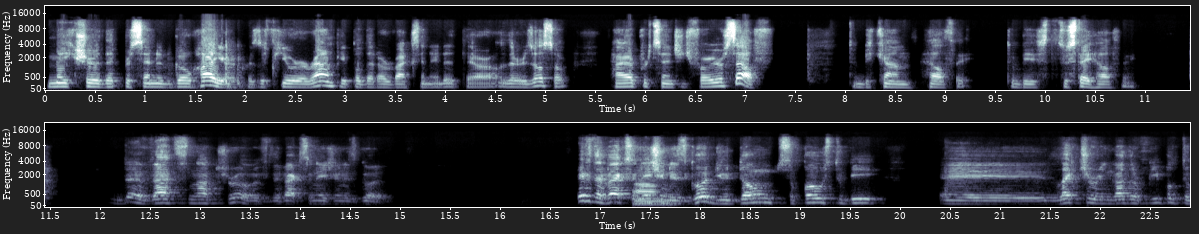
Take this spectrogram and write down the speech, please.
make sure that percentage go higher because if you're around people that are vaccinated there are there is also higher percentage for yourself to become healthy to be to stay healthy Th- That's not true if the vaccination is good. If the vaccination Um, is good, you don't supposed to be uh, lecturing other people to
